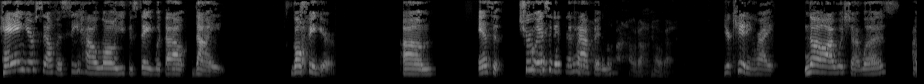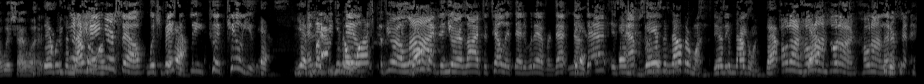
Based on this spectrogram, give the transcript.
Hang yourself and see how long you can stay without dying. Go figure. Um, incident, true okay. incident that happened. Hold on, hold on, hold on. You're kidding, right? No, I wish I was. I wish I was. There was You're another hang one. yourself, which basically yeah. could kill you. Yes. Yes, and but if you know what? If you're alive, then you're alive to tell it that whatever. That now that is And absolutely. there's another one. There's absolutely another crazy. one. That Hold on, hold that- on, hold on, hold on. Let her finish.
